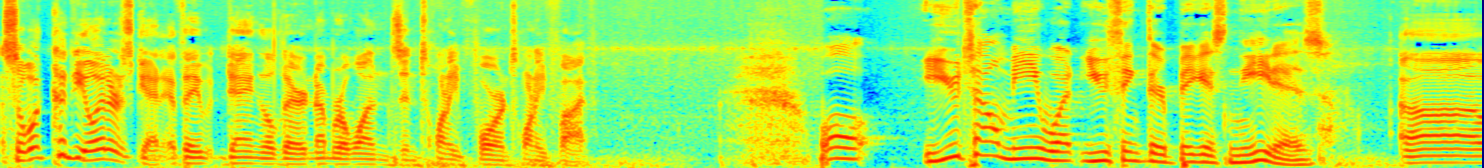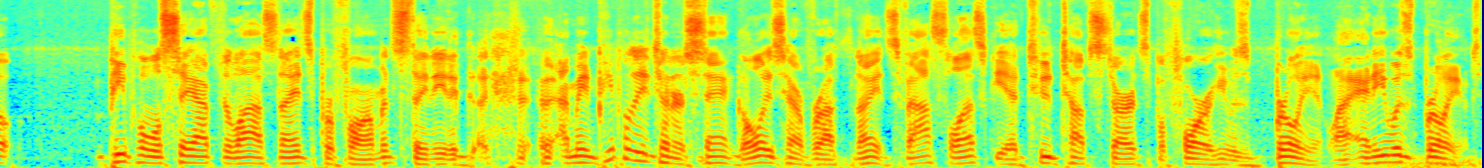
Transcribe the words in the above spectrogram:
so what could the Oilers get if they dangle their number ones in 24 and 25? Well, you tell me what you think their biggest need is. Uh, people will say after last night's performance, they need a. I mean, people need to understand goalies have rough nights. Vasilevskiy had two tough starts before he was brilliant, and he was brilliant.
